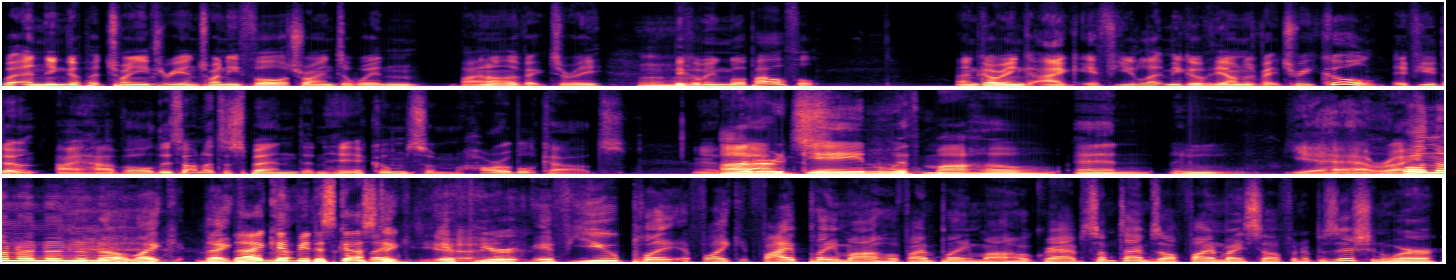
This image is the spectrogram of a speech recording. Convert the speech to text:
were ending up at twenty three and twenty four, trying to win by an honor victory, Mhm. becoming more powerful. And going, I, if you let me go for the honor victory, cool. If you don't, I have all this honor to spend, and here come some horrible cards. You know, honor that's- gain with Maho and ooh, Yeah, right. Well, no, no, no, no, no. Like, like that could no- be disgusting. Like if you're if you play if like if I play Maho, if I'm playing Maho Crab, sometimes I'll find myself in a position where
